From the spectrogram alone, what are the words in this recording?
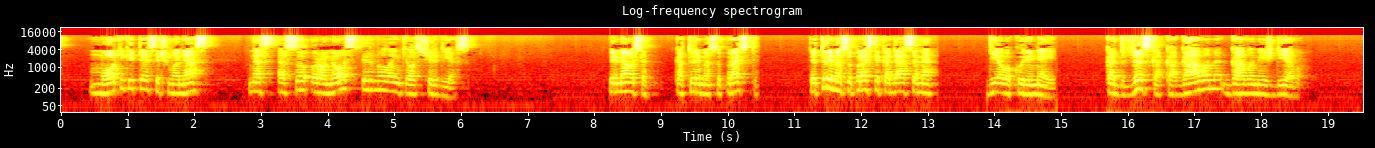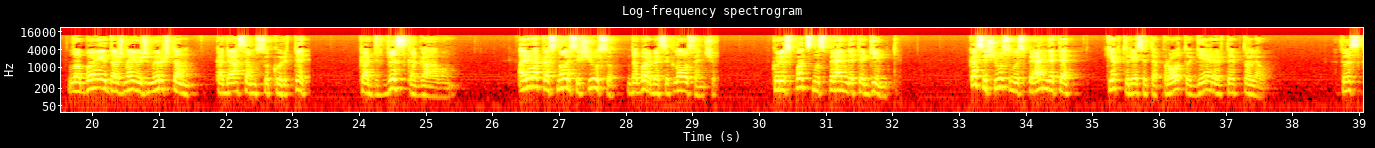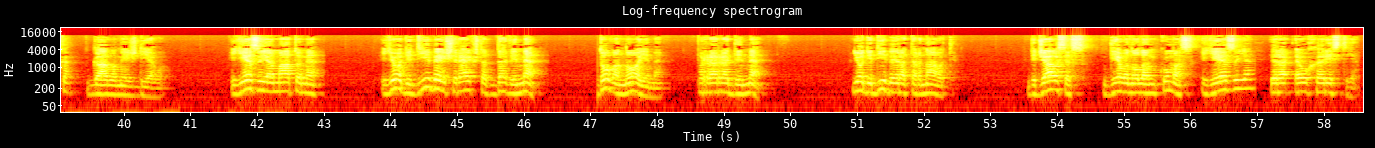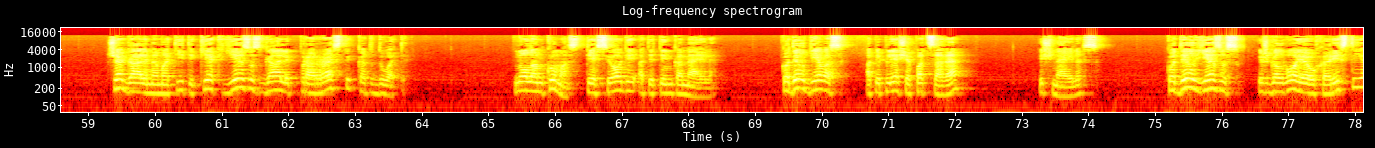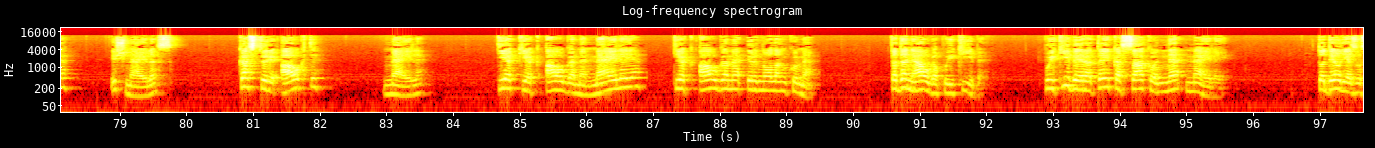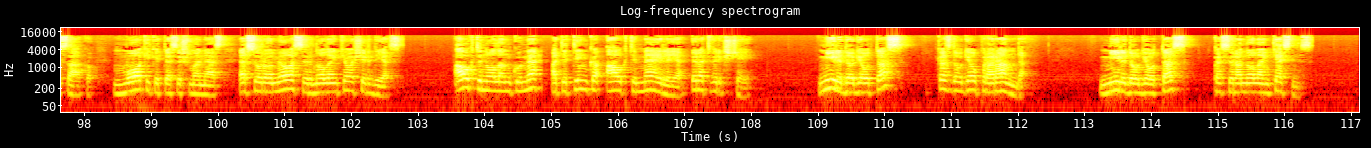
mokykitės iš manęs, nes esu romios ir nuolankios širdies. Pirmiausia, ką turime suprasti, tai turime suprasti, kad esame Dievo kūriniai, kad viską, ką gavome, gavome iš Dievo. Labai dažnai užmirštam, kad esam sukurti, kad viską gavom. Ar yra kas nors iš jūsų, dabar besiklausančių, kuris pats nusprendėte gimti? Kas iš jūsų nusprendėte, kiek turėsite proto, gėrio ir taip toliau? Viską gavome iš Dievo. Jėzuje matome jo didybę išreikštą davime, dovanojime, praradime. Jo didybė yra tarnauti. Didžiausias Dievo nuolankumas Jėzuje yra Euharistija. Čia galime matyti, kiek Jėzus gali prarasti, kad duoti. Nuolankumas tiesiogiai atitinka meilę. Kodėl Dievas apiplėšė pat save? Iš meilės. Kodėl Jėzus išgalvojo Euharistiją? Iš meilės. Kas turi aukti? Meilė. Tiek, kiek augame meilėje, tiek augame ir nuolankume. Tada neauga puikybė. Puikybė yra tai, kas sako ne meiliai. Todėl Jėzus sako, mokykitės iš manęs, esu romios ir nuolankios širdies. Aukti nuolankume atitinka aukti meilėje ir atvirkščiai. Myli daugiau tas, kas daugiau praranda. Myli daugiau tas, kas yra nuolankesnis.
